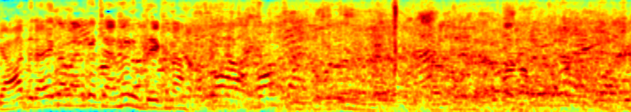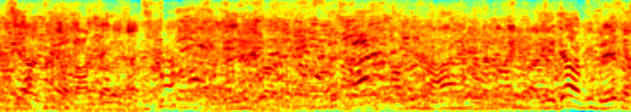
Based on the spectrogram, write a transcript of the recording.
याद रहेगा मैंने का चैनल देखना। ये क्या आपकी ब्रेक है।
